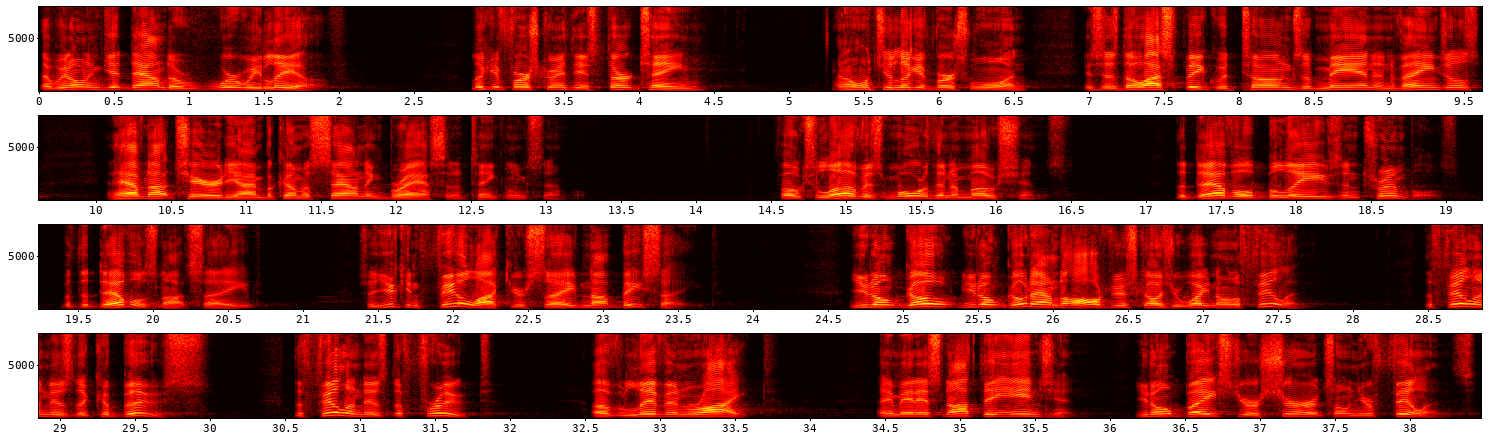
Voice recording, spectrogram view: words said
that we don't even get down to where we live. Look at 1 Corinthians 13, and I want you to look at verse 1. It says, Though I speak with tongues of men and of angels and have not charity, I am become a sounding brass and a tinkling cymbal. Folks, love is more than emotions. The devil believes and trembles, but the devil's not saved. So you can feel like you're saved, not be saved. You don't go, you don't go down to altar just because you're waiting on a filling. The filling is the caboose. The filling is the fruit of living right. Amen. It's not the engine. You don't base your assurance on your fillings.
